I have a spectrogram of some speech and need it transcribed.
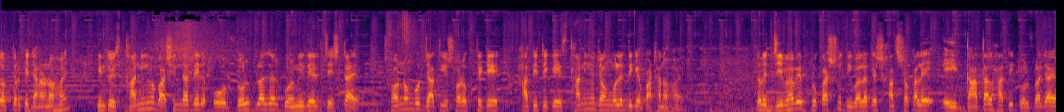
দপ্তরকে জানানো হয়, কিন্তু স্থানীয় বাসিন্দাদের ও টোল প্লাজার কর্মীদের চেষ্টায় ছ নম্বর জাতীয় সড়ক থেকে হাতিটিকে স্থানীয় জঙ্গলের দিকে পাঠানো হয়। তবে যেভাবে প্রকাশ্য দিবালকে সাত সকালে এই দাঁতাল হাতি টোল প্লাজায়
